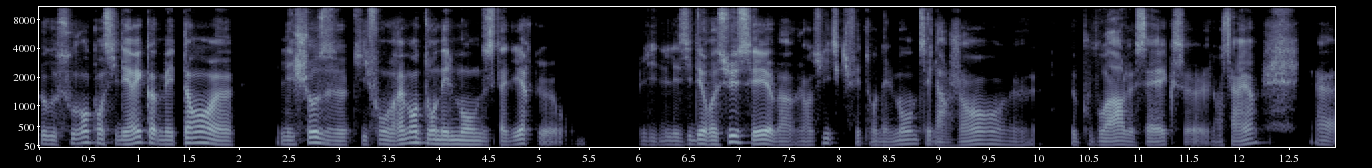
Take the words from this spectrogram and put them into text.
peut souvent considérer comme étant les choses qui font vraiment tourner le monde. C'est-à-dire que les idées reçues, c'est ben, aujourd'hui, ce qui fait tourner le monde, c'est l'argent, euh, le pouvoir, le sexe, euh, j'en sais rien. Euh,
